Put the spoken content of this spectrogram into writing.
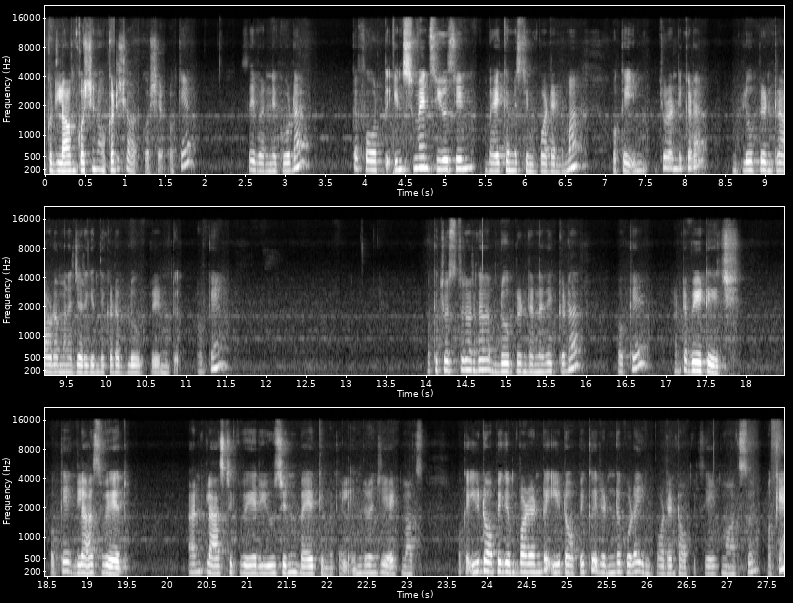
ఒకటి లాంగ్ క్వశ్చన్ ఒకటి షార్ట్ క్వశ్చన్ ఓకే సో ఇవన్నీ కూడా ఒక fourth instruments use in biochemistry important మా ఓకే చూడండి ఇక్కడ బ్లూ ప్రింట్ రావడం అనేది జరిగింది ఇక్కడ బ్లూ ప్రింట్ ఓకే ఓకే చూస్తున్నారు కదా బ్లూ ప్రింట్ అనేది ఇక్కడ ఓకే అంటే weightage okay glass ware and plastic ware use in biochemical ఇందు నుంచి ఎయిట్ మార్క్స్ ఓకే ఈ టాపిక్ ఇంపార్టెంట్ ఈ టాపిక్ రెండు కూడా important topics eight marks okay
